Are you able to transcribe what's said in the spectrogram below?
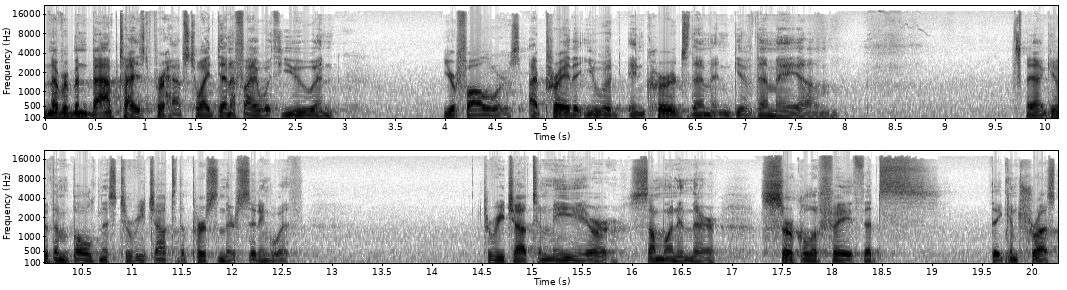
never been baptized, perhaps, to identify with you and your followers. I pray that you would encourage them and give them a. Um, yeah, give them boldness to reach out to the person they're sitting with to reach out to me or someone in their circle of faith that they can trust,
